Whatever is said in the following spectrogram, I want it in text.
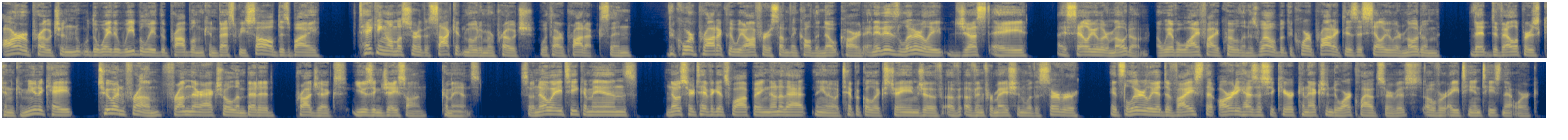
our approach and the way that we believe the problem can best be solved is by taking almost sort of a socket modem approach with our products. And the core product that we offer is something called the Notecard, and it is literally just a a cellular modem. Uh, we have a Wi-Fi equivalent as well, but the core product is a cellular modem that developers can communicate to and from from their actual embedded projects using JSON commands. So no AT commands, no certificate swapping, none of that, you know, typical exchange of, of, of information with a server. It's literally a device that already has a secure connection to our cloud service over AT&T's network.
